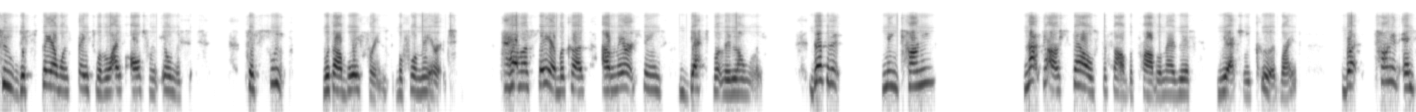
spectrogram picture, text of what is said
To despair when faced with life-altering illnesses? To sleep with our boyfriends before marriage? to have an affair because our marriage seems desperately lonely. Doesn't it mean turning? Not to ourselves to solve the problem as if we actually could, right? But turning in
